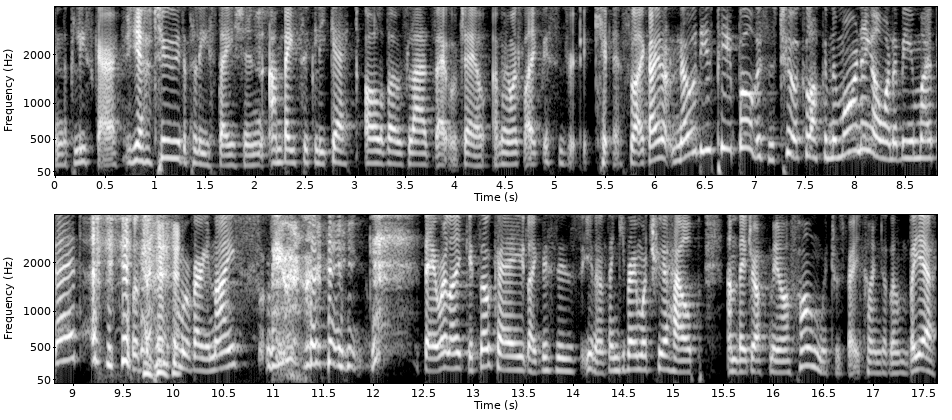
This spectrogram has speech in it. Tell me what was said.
in the police car, Yeah. to the police station and basically get all of those lads out of jail. And I was like, this is ridiculous. Like, I don't know these people. This is two o'clock in the morning. I want to be in my bed. But the policemen were very nice. They were like, they were like, it's okay. Like, this is, you know, thank you very much for your help. And they dropped me off home, which was very kind of them. But yeah,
